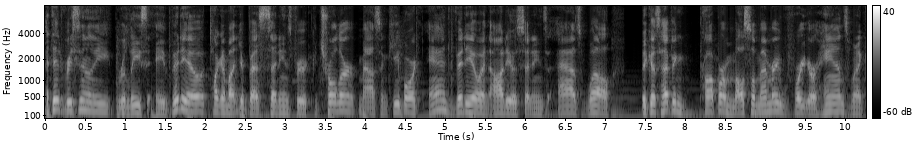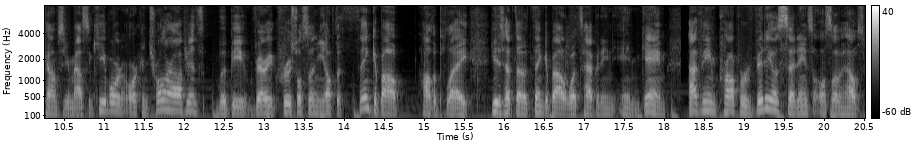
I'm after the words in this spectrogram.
I did recently release a video talking about your best settings for your controller, mouse and keyboard, and video and audio settings as well. Because having proper muscle memory for your hands when it comes to your mouse and keyboard or controller options would be very crucial so you have to think about how to play. You just have to think about what's happening in game. Having proper video settings also helps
